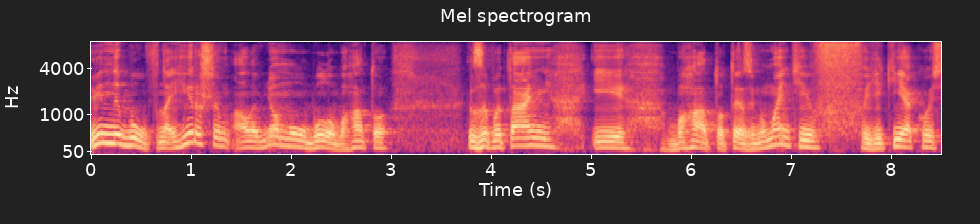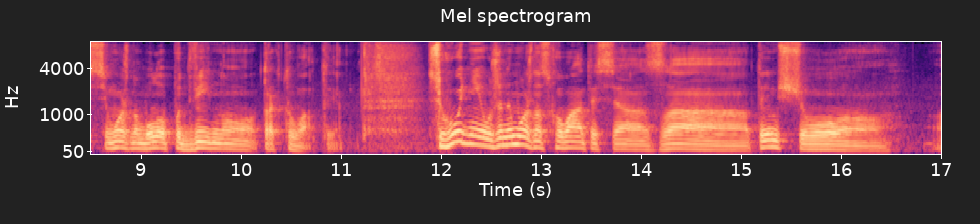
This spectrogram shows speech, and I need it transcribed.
Він не був найгіршим, але в ньому було багато запитань і багато тез і моментів, які якось можна було подвійно трактувати. Сьогодні вже не можна сховатися за тим, що е,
